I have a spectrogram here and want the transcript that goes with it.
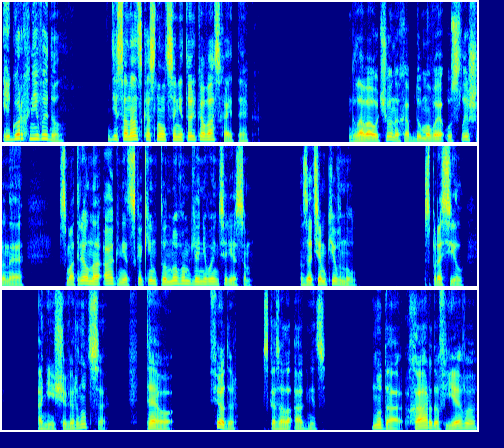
Игорх не выдал. Диссонанс коснулся не только вас, Хайтек. Глава ученых, обдумывая услышанное, смотрел на Агнец с каким-то новым для него интересом. Затем кивнул. Спросил, они еще вернутся? Тео. Федор, сказала Агнец. Ну да, Хардов, Ева,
